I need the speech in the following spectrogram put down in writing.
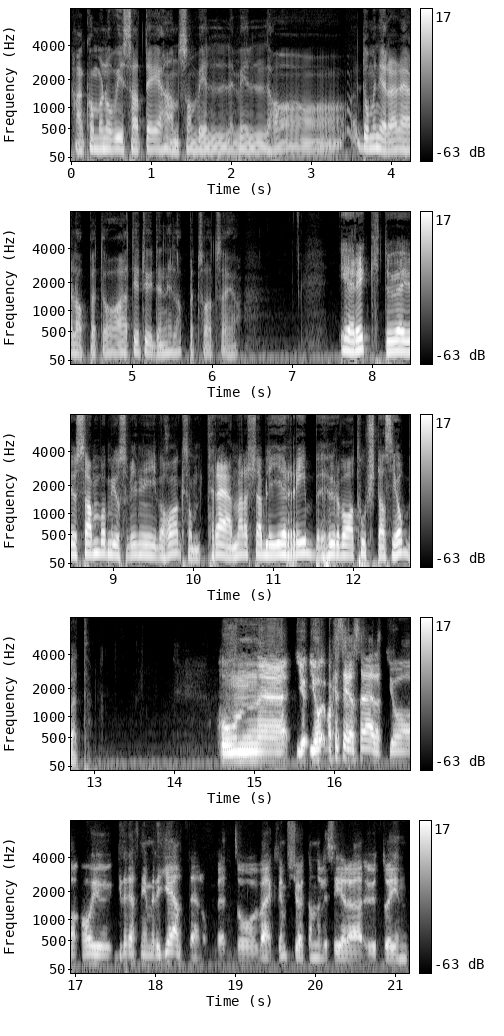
han kommer nog visa att det är han som vill, vill ha, dominera det här loppet och ha attityden i loppet så att säga. Erik, du är ju sambo med Josefin Ivehag som tränar Chablis Ribb. Hur var torsdagsjobbet? Hon, eh, jag, man kan säga så här att jag har ju grävt ner mig rejält i det här loppet och verkligen försökt analysera ut och in.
